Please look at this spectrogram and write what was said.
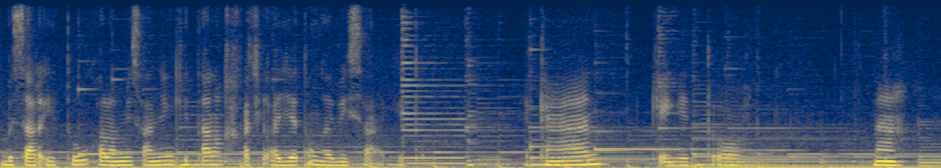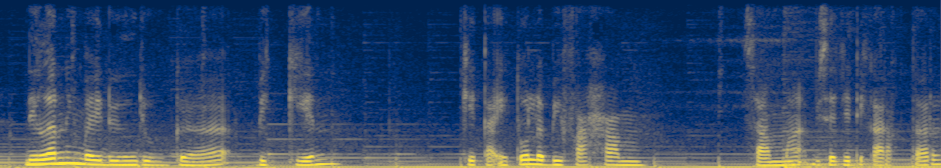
besar itu. Kalau misalnya kita langkah kecil aja tuh nggak bisa gitu. Ya kan? Kayak gitu. Nah di learning by doing juga bikin kita itu lebih paham sama bisa jadi karakter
